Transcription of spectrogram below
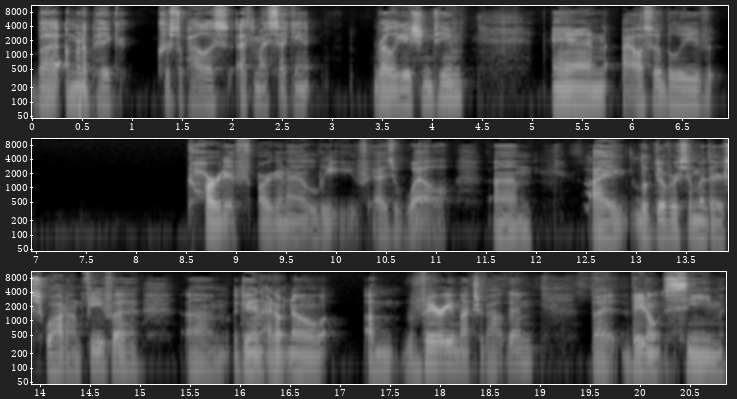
But I'm going to pick Crystal Palace as my second relegation team. And I also believe Cardiff are going to leave as well. Um, I looked over some of their squad on FIFA. Um, again, I don't know um, very much about them, but they don't seem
